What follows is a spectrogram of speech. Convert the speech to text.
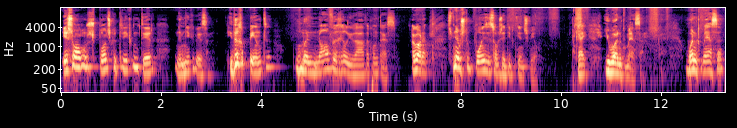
Estes são alguns dos pontos que eu teria que meter na minha cabeça. E de repente, uma nova realidade acontece. Agora, suponhamos que tu pões esse objetivo de 500 mil, ok? E o ano começa. Okay? O ano começa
